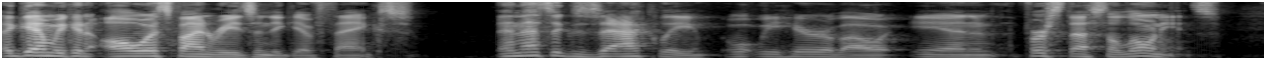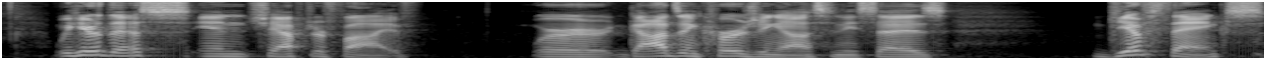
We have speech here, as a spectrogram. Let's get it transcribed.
again, we can always find reason to give thanks. And that's exactly what we hear about in 1 Thessalonians. We hear this in chapter 5, where God's encouraging us and he says, Give thanks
